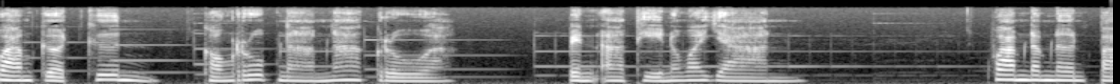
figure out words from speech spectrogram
ความเกิดขึ้น ของรูปนามน่ากลัว เป็นอาทีนวายาน ความดำเนินไป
